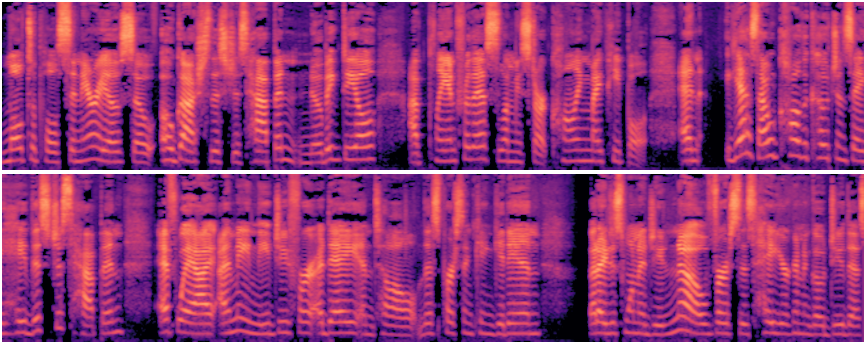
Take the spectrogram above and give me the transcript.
multiple scenarios. So, oh gosh, this just happened. No big deal. I've planned for this. Let me start calling my people. And yes, I would call the coach and say, hey, this just happened. FYI, I may need you for a day until this person can get in. But I just wanted you to know versus, hey, you're going to go do this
